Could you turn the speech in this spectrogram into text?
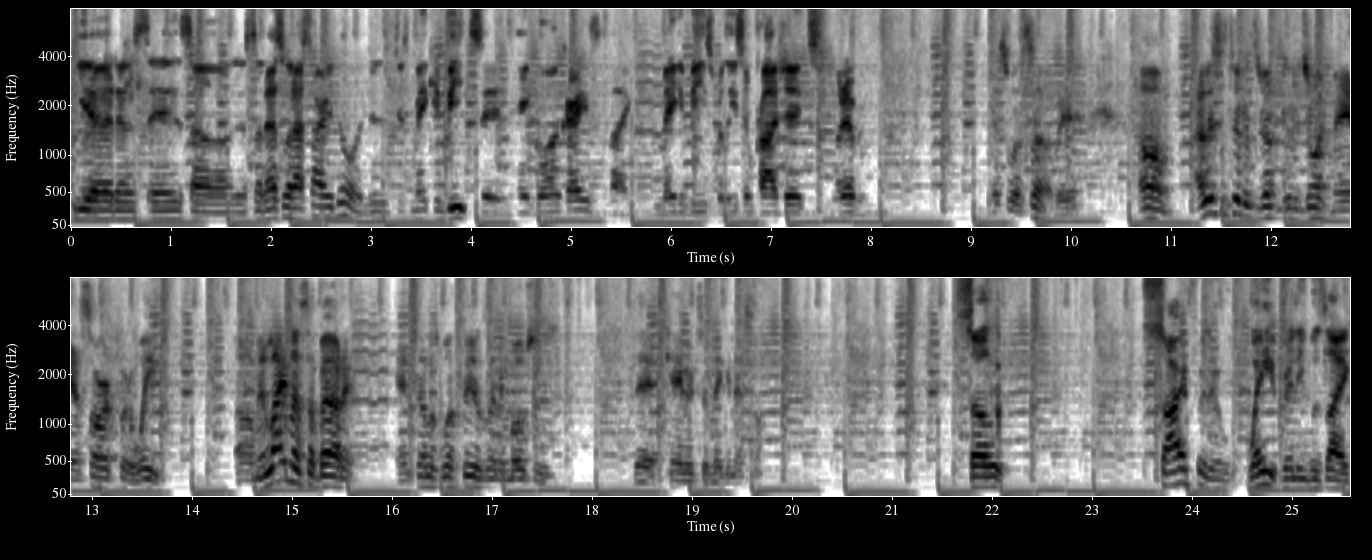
Right. you know what I'm saying? So so that's what I started doing, just, just making beats and, and going crazy, like making beats, releasing projects, whatever. That's what's up, man. Um, I listened to the to the joint, man. Sorry for the wait. Um, enlighten us about it and tell us what feels and emotions that came into making that song. So sorry for the wait really was like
